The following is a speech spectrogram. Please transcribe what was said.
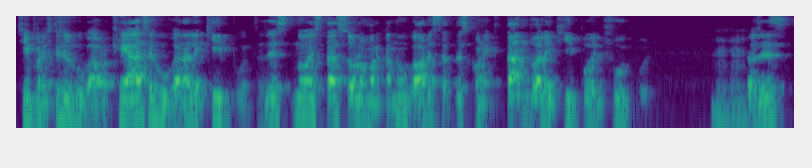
sí, pero es que es el jugador que hace jugar al equipo. Entonces, no estás solo marcando un jugador, estás desconectando al equipo del fútbol. Entonces,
